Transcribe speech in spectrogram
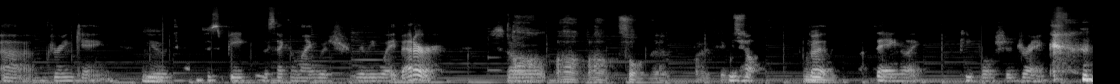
uh, drinking, you mm. tend to speak the second language really way better. So ah ah so then I think it helps. Mm. But saying like people should drink. I'm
